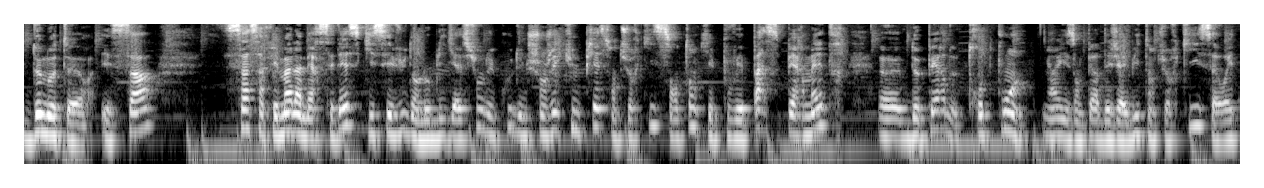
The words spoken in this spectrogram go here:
de moteur. Et ça, ça, ça fait mal à Mercedes qui s'est vu dans l'obligation du coup de ne changer qu'une pièce en Turquie, sentant qu'il ne pouvait pas se permettre euh, de perdre trop de points. Hein, ils en perdent déjà 8 en Turquie, ça aurait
